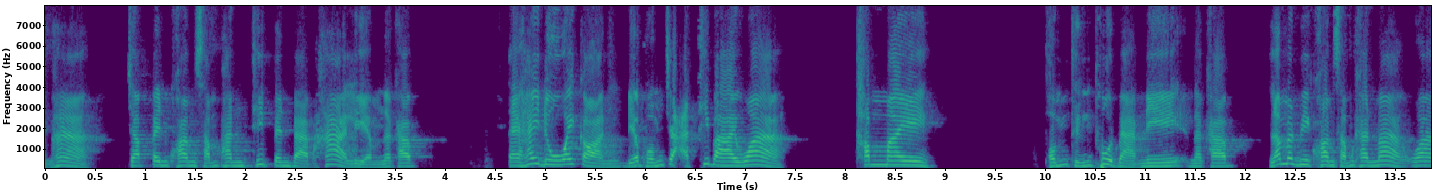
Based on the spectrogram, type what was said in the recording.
2025 จะเป็นความสัมพันธ์ที่เป็นแบบห้าเหลี่ยมนะครับ แต่ให้ดูไว้ก่อน เดี๋ยวผมจะอธิบายว่า ทำไมผมถึงพูดแบบนี้นะครับ แล้วมันมีความสำคัญมากว่า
